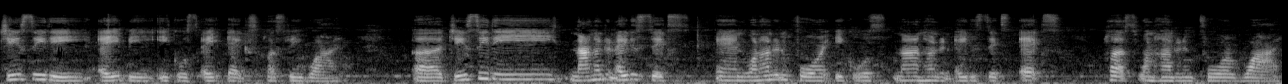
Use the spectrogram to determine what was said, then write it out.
GCD AB equals ax plus by. Uh, GCD 986 and 104 equals 986x plus 104y.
